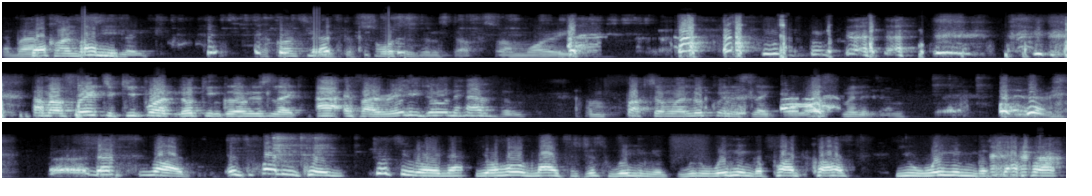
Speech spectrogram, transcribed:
But I can't funny. see like I can't see like the sauces and stuff, so I'm worried. I'm afraid to keep on looking because I'm just like, ah, if I really don't have them, I'm fucked. So I'm gonna look when it's like the last minute. I'm, Uh, that's smart. It's funny because Tootsie when your whole night is just winging it. We're winging a podcast. You winging the supper.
